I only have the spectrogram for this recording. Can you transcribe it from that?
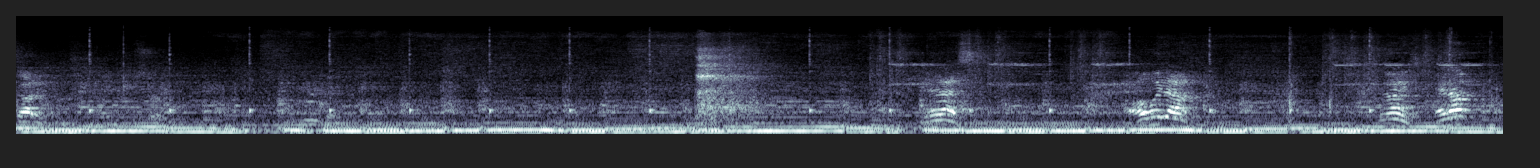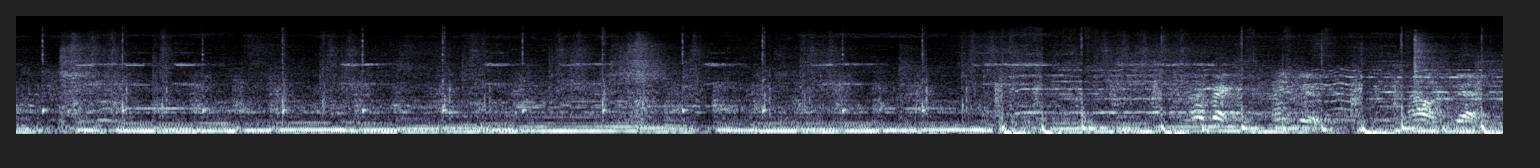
Got it. Yes. All the way down. Nice. Head up. Perfect. Thank you. That was good.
